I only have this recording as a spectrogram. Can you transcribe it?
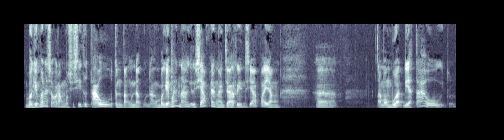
Bagaimana seorang musisi itu tahu tentang undang-undang? Bagaimana gitu? Siapa yang ngajarin? Siapa yang uh, membuat dia tahu gitu?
